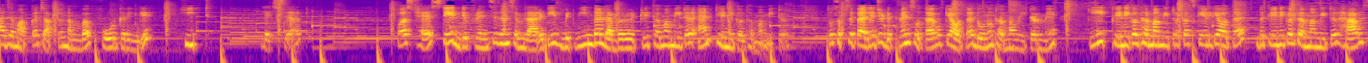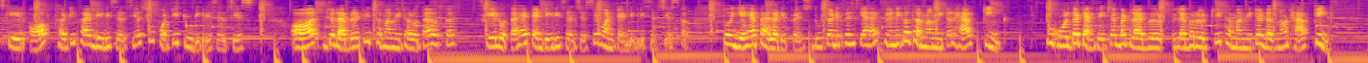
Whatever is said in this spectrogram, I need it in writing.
आज हम आपका चैप्टर नंबर फोर करेंगे हीट लेट्स स्टार्ट फ़र्स्ट है state differences and similarities between the laboratory thermometer and clinical thermometer तो सबसे पहले जो डिफरेंस होता है, वो क्या होता है दोनों थर्मामीटर में? कि क्लिनिकल थर्मामीटर का स्केल क्या होता है? The clinical thermometer have scale of 35 degree Celsius to 42 degree Celsius और जो लेबोरेटरी थर्मामीटर होता है, उसका स्केल होता है 10 डिग्री सेल्सियस से 110 डिग्री सेल्सियस तक। तो ये है पहला डिफरेंस दूसरा डिफरेंस क्या है? Clinical thermometer have kink to hold the temperature but laboratory thermometer does not have kink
